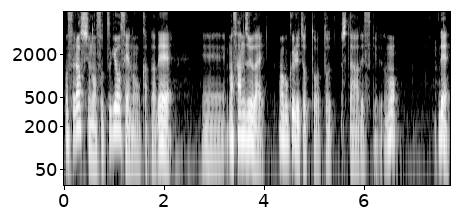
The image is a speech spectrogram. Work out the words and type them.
のスラッシュの卒業生の方で、えー、まあ、30代、まあ、僕よりちょっと下ですけれども。で、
